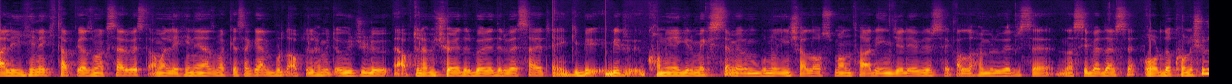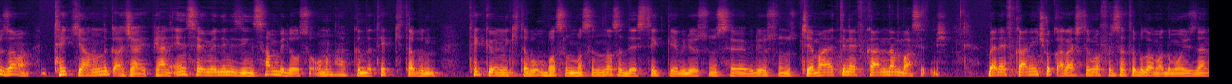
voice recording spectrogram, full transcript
aleyhine kitap yazmak serbest ama lehine yazmak yasak. Yani burada Abdülhamit övücülüğü, Abdülhamit şöyledir böyledir vesaire gibi bir konuya girmek istemiyorum. Bunu inşallah Osmanlı tarihi inceleyebilirsek, Allah ömür verirse, nasip ederse orada konuşuruz ama tek yanlılık acayip. Yani en sevmediğiniz insan bile olsa onun hakkında tek kitabın tek yönlü kitabın basılmasını nasıl destekleyebiliyorsunuz, sevebiliyorsunuz? Cemalettin Efgani'den bahsetmiş. Ben Efgani'yi çok araştırma fırsatı bulamadım. O yüzden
